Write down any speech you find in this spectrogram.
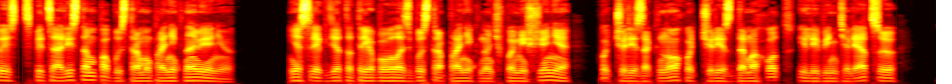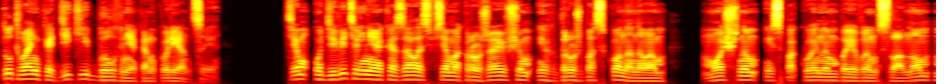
то есть специалистом по быстрому проникновению. Если где-то требовалось быстро проникнуть в помещение, хоть через окно, хоть через дымоход или вентиляцию, тут Ванька Дикий был вне конкуренции. Тем удивительнее оказалась всем окружающим их дружба с Кононовым, мощным и спокойным боевым слоном,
